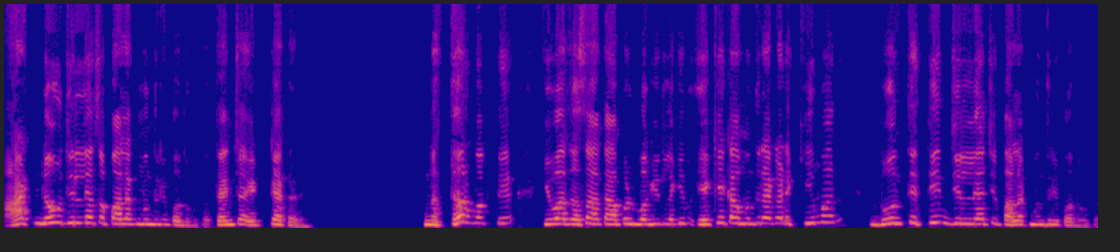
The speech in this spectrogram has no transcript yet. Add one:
आठ नऊ जिल्ह्याचं पालकमंत्री पद होतं त्यांच्या एकट्याकडे. नंतर मग ते किंवा जसं आता आपण बघितलं की एकेका मंत्र्याकडे किमान दोन ते तीन जिल्ह्याचे पालकमंत्री पद होतं.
